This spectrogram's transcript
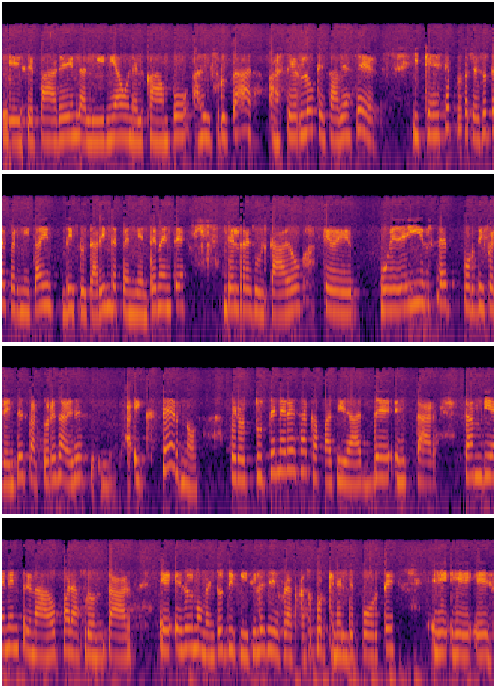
eh, se pare en la línea o en el campo a disfrutar, a hacer lo que sabe hacer y que ese proceso te permita disfrutar independientemente del resultado que puede irse por diferentes factores a veces externos, pero tú tener esa capacidad de estar tan bien entrenado para afrontar eh, esos momentos difíciles y de fracaso, porque en el deporte eh, eh,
